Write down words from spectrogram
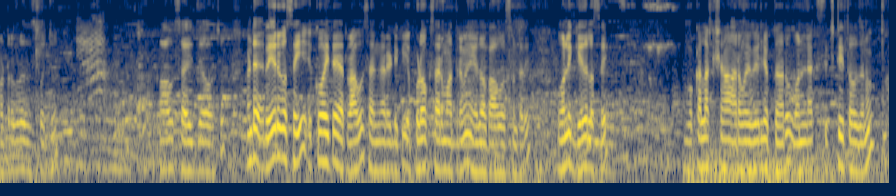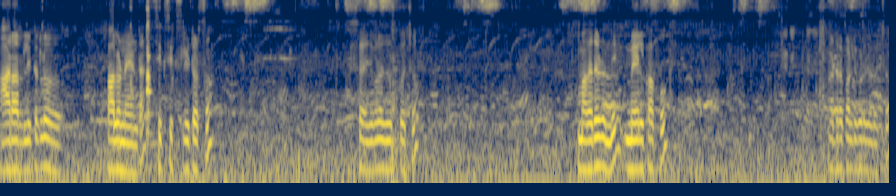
ఆర్డర్ కూడా చూసుకోవచ్చు ఆవు సైజ్ కావచ్చు. అంటే రేర్గా వస్తాయి ఎక్కువ అయితే రావు సంగారెడ్డికి. ఎప్పుడో ఒకసారి మాత్రమే ఏదో ఒక ఆవు వస్తుంటుంది. ఓన్లీ గేదెలు వస్తాయి. ఒక లక్ష అరవై వేలు చెప్తున్నారు. One lakh sixty thousand. ఆరు లీటర్లు పాలు ఉన్నాయంట సిక్స్ సిక్స్ లీటర్స్. సైజ్ కూడా చూసుకోవచ్చు. మగధుడు ఉంది. మేల్ కాఫ్. వాటర్ క్వాలిటీ కూడా చూడవచ్చు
